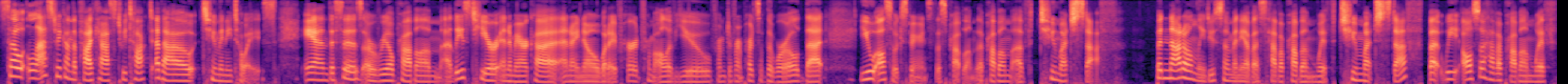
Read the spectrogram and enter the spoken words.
So, last week on the podcast, we talked about too many toys. And this is a real problem, at least here in America. And I know what I've heard from all of you from different parts of the world that you also experience this problem the problem of too much stuff. But not only do so many of us have a problem with too much stuff, but we also have a problem with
